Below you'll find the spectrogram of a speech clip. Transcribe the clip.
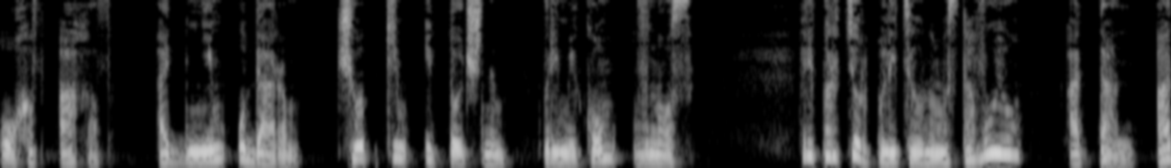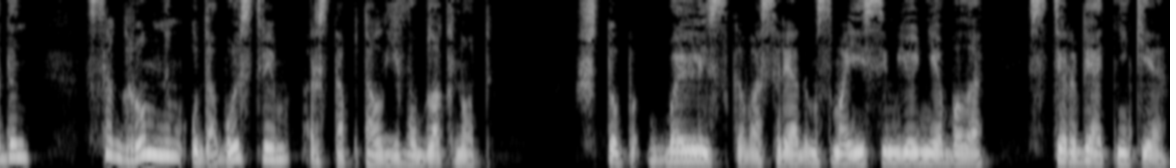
охов-ахов, одним ударом, четким и точным, прямиком в нос. Репортер полетел на мостовую, а Тан Адан с огромным удовольствием растоптал его блокнот. Чтоб близко вас рядом с моей семьей не было, стервятники.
